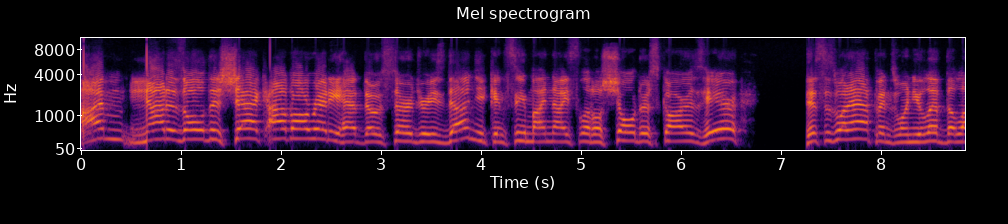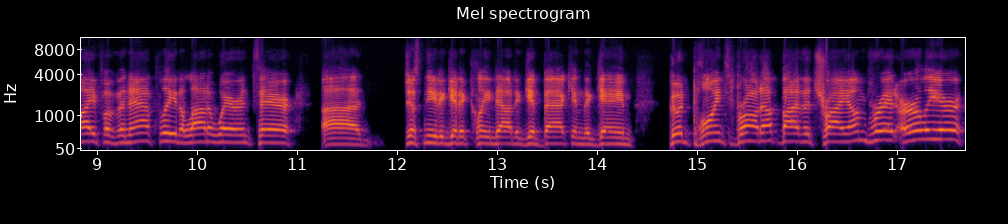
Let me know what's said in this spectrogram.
I'm not as old as Shaq. I've already had those surgeries done. You can see my nice little shoulder scars here. This is what happens when you live the life of an athlete, a lot of wear and tear. Uh, just need to get it cleaned out to get back in the game. Good points brought up by the triumvirate earlier.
